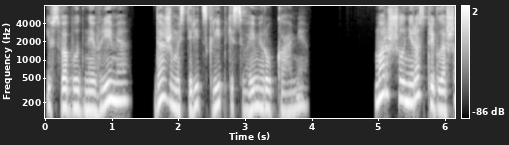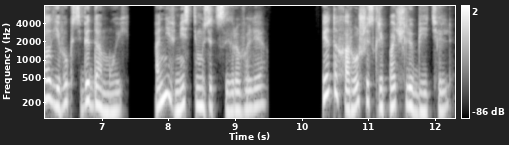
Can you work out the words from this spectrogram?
и в свободное время даже мастерит скрипки своими руками. Маршал не раз приглашал его к себе домой. Они вместе музицировали. Это хороший скрипач-любитель.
